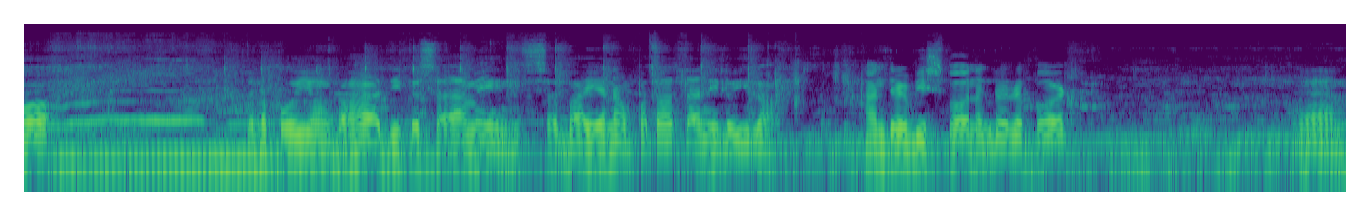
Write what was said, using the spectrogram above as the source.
Apo. Ito na po yung baha dito sa amin sa bayan ng Pototan, Iloilo. Hunter Beast po nagre-report. Ayan.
